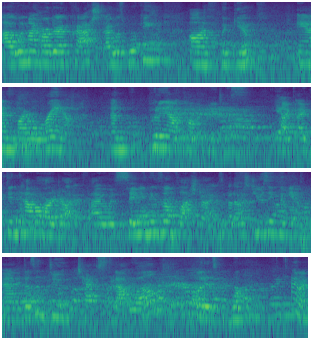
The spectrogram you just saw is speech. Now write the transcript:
Uh, when my hard drive crashed, I was working on the GIMP and my RAM and putting out comic pages. Yeah. Like I didn't have a hard drive. I was saving things on flash drives, but I was using the GIMP, and it doesn't do text that well, but it's workable. Anyway,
